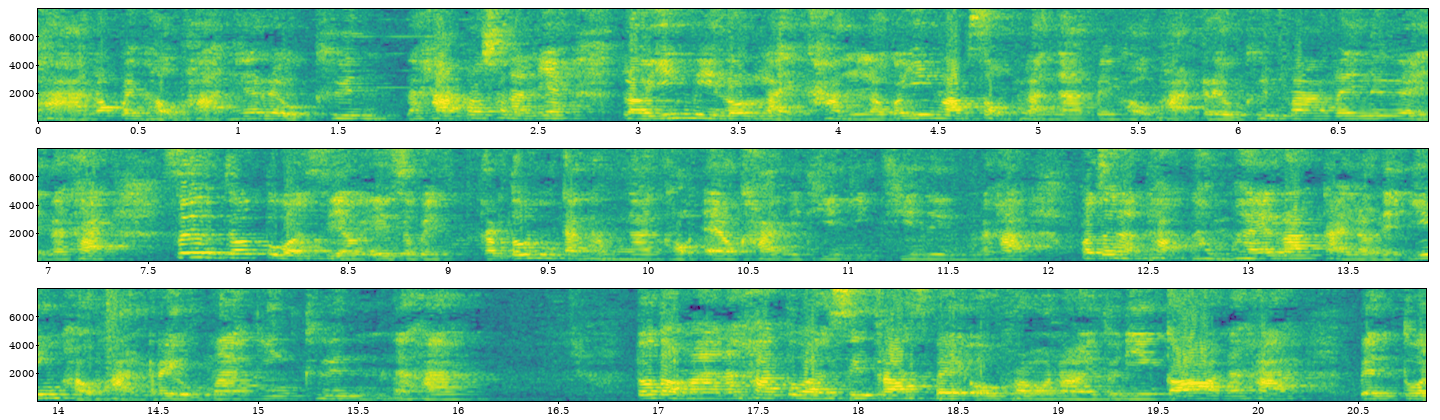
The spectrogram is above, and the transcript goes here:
ผลาญออกไปเผาผลาญให้เร็วขึ้นนะคะ เพราะฉะนั้นเนี่ยเรายิ่งมีรถหลายคัน เราก็ยิ่งรับส่งพลังงานไปเผาผลาญเร็วขึ้นมากเรื่อยๆนะคะ ซึ่งเจ้าตัว CLA จะไปกระตุ้นการทำงานของแอลคาเนทีนอีกทีหนึ่งนะคะ เพราะฉะนั้นทำให้ร่างกายเราเนี่ยยิ่งเผาผลาญเร็วมากยิ่งขึ้นนะคะ ตัวต่อมานะคะตัว Citrus Bioflavonoid ตัวนี้ก็นะคะ เป็นตัว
